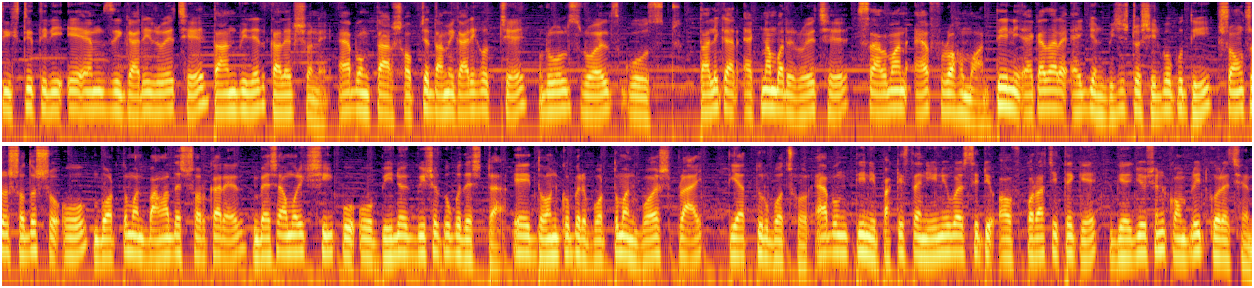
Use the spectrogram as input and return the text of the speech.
সিক্সটি থ্রি এএমজি গাড়ি রয়েছে তানবীরের কালেকশনে এবং তার সবচেয়ে দামি গাড়ি হচ্ছে রোলস রয়েলস গোস্ট তালিকার এক নম্বরে রয়েছে সালমান এফ রহমান। তিনি একাধারে একজন বিশিষ্ট শিল্পপতি, সংসদ সদস্য ও বর্তমান বাংলাদেশ সরকারের বেসামরিক শিল্প ও বিনিয়োগ বিষয়ক উপদেষ্টা। এই ধনকোপের বর্তমান বয়স প্রায় তিয়াত্তর বছর এবং তিনি পাকিস্তান ইউনিভার্সিটি অফ করাচি থেকে গ্র্যাজুয়েশন কমপ্লিট করেছেন।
